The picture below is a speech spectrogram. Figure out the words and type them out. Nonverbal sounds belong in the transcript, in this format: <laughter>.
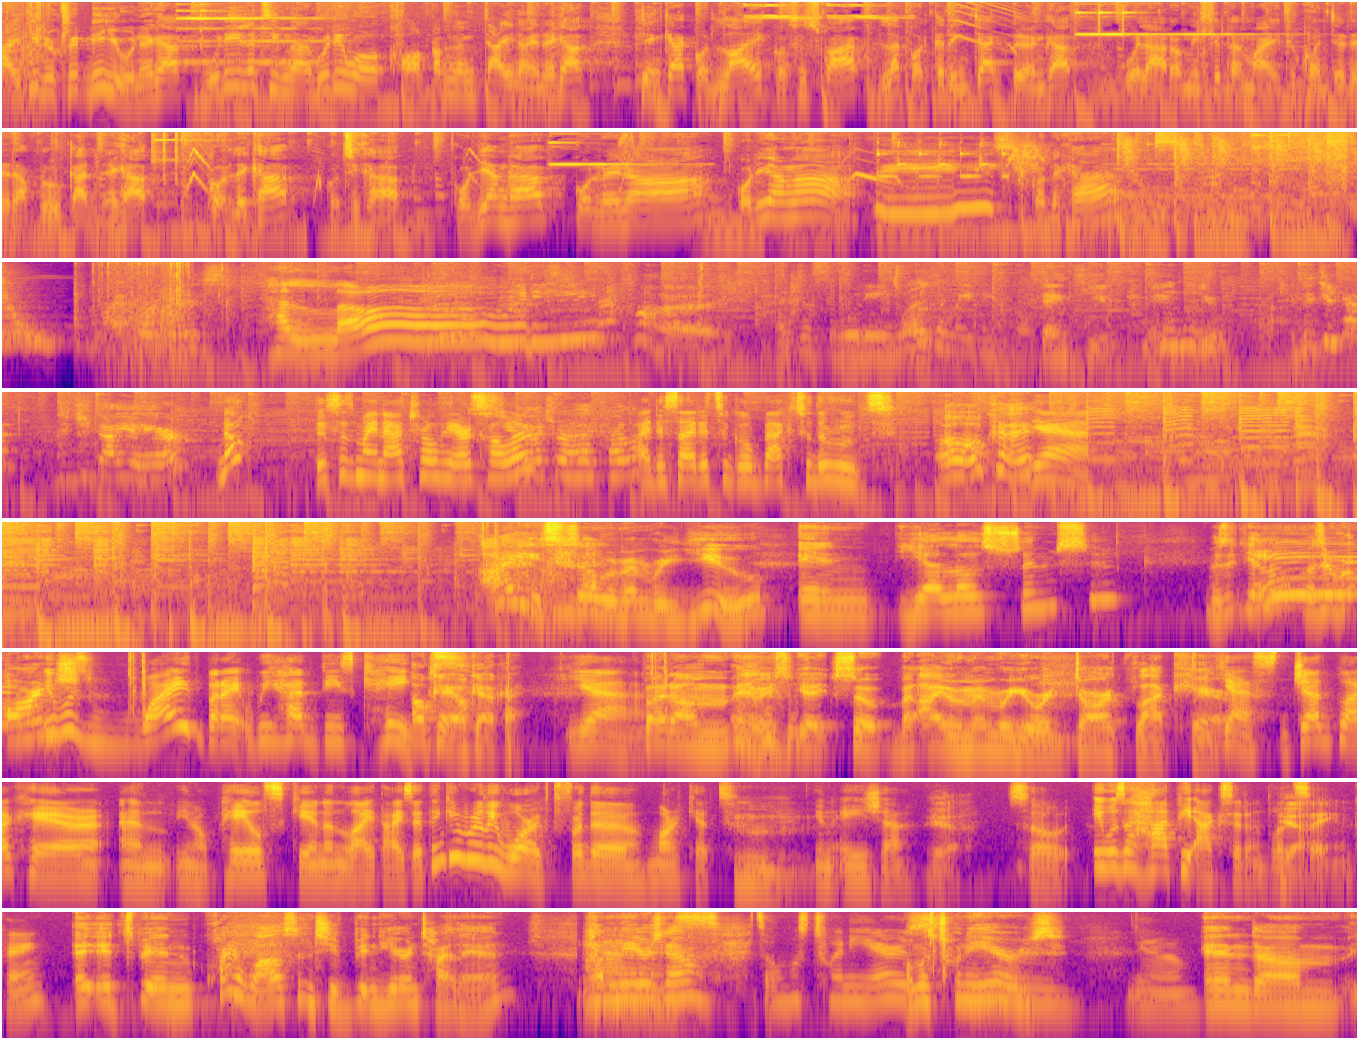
รที่ดูคลิปนี้อยู่นะครับวูดี้และทีมงาน Woody World ขอกำลังใจหน่อยนะครับ เพียงแค่กดไลค์กด subscribe และกดกระดิ่งแจ้งเตือนครับ เวลาเรามีคลิปใหม่ๆทุกคนจะได้รับรู้กันนะครับ กดเลยครับ กดสิครับ กดยังครับ กดเลยนะ กดยังอะ please กดนะครับ Hello, Woody. Hi. I just Woody. You look amazing. Thank you. Thank you. did you not, did you dye your hair? No, this is my natural hair This is your color. natural hair color? I decided to go back to the roots. oh, okay. Yeah. I still <laughs> remember you in yellow swimsuit. Was it yellow? was it eh, orange? It was white, but I we had these capes. Okay, okay, okay. Yeah. But um, anyways, yeah. So, but I remember your dark black hair. yes, jet black hair and you know pale skin and light eyes. I think it really worked for the market Hmm. in Asia. Yeah. So it was a happy accident, let's Yeah. say. Okay. It- It's been quite a while since you've been here in Thailand. How many years now? It's almost 20 years. Almost 20 years. Yeah. And um,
